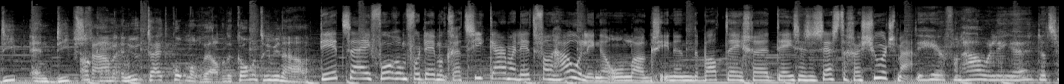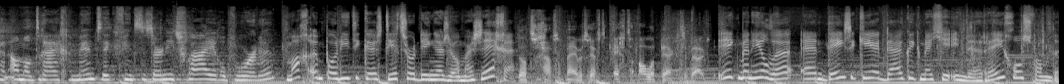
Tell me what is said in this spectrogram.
diep en diep schamen. En uw tijd komt nog wel, want er komen tribunalen. Dit zei Forum voor Democratie Kamerlid Van Houwelingen onlangs in een debat tegen D66er Sjoerdsma. De heer Van Houwelingen, dat zijn allemaal dreigementen. Ik vind het er niet fraaier op worden. Mag een politicus dit soort dingen zomaar zeggen? Dat gaat wat mij betreft echt alle perken te buiten. Ik ben Hilde en deze keer duik ik met je in de regels van de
